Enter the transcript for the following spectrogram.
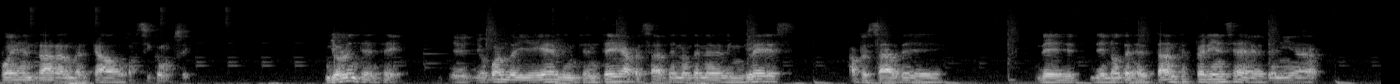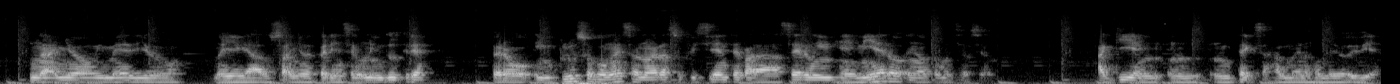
puedes entrar al mercado así como sí. Yo lo intenté. Yo, cuando llegué lo intenté a pesar de no tener el inglés, a pesar de, de, de no tener tanta experiencia, yo tenía un año y medio, no llegué a dos años de experiencia en una industria, pero incluso con eso no era suficiente para ser un ingeniero en automatización, aquí en, Texas al menos donde yo vivía.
